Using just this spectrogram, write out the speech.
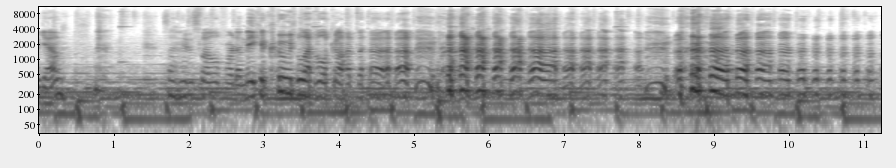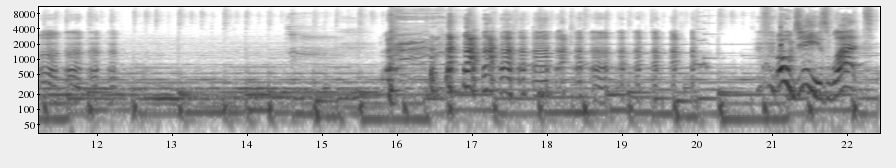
Again. so I just level for the make a cooed level content. oh geez, what?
